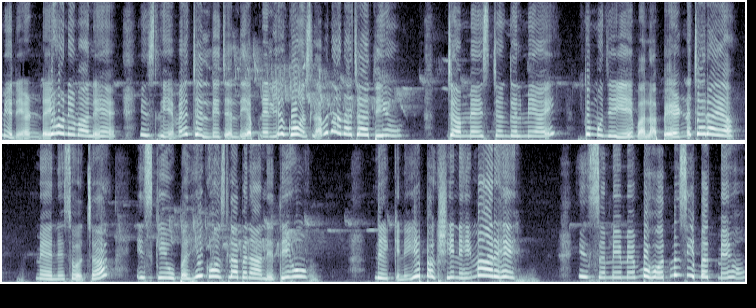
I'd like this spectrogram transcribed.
मेरे अंडे होने वाले हैं, इसलिए मैं जल्दी जल्दी अपने लिए घोंसला बनाना चाहती हूँ। जब मैं इस जंगल में आई तो मुझे ये वाला पेड़ नज़र आया। मैंने सोचा, इसके ऊपर ही घोंसला बना लेती हूँ। लेकिन ये पक्षी नहीं मार रहे। इस समय मैं बहुत मुसीबत में हूँ।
